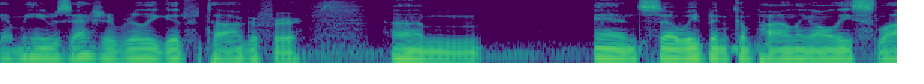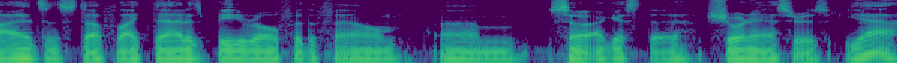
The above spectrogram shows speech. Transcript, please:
I mean, he was actually a really good photographer. Um, and so we've been compiling all these slides and stuff like that as B-roll for the film. Um, so I guess the short answer is yeah,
